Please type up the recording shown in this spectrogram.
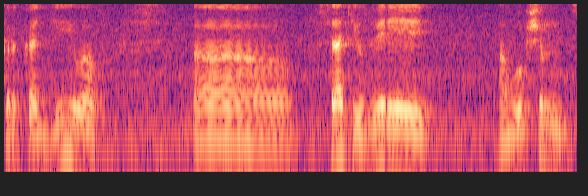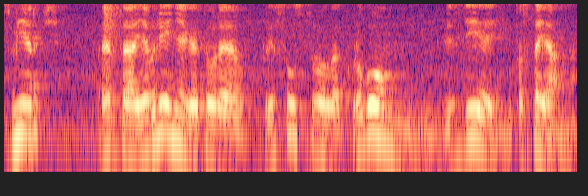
крокодилов, а, всяких зверей. В общем, смерть это явление, которое присутствовало кругом, везде и постоянно.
